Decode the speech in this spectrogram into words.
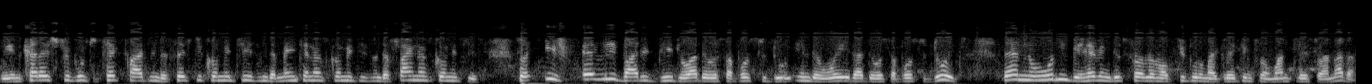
We encourage people to take part in the safety committees, in the maintenance committees, in the finance committees. So if everybody did what they were supposed to do in the way that they were supposed to do it, then we wouldn't be having this problem of people migrating from one place to another.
